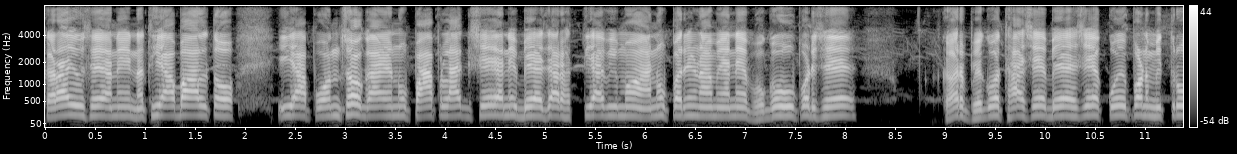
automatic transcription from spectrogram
કરાયું છે અને નથી આબા હાલતો એ આ પાંચસો ગાયનું પાપ લાગશે અને બે હજાર સત્યાવીસમાં આનું પરિણામ એને ભોગવવું પડશે. ઘર ભેગો થશે બેસશે કોઈ પણ મિત્રો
